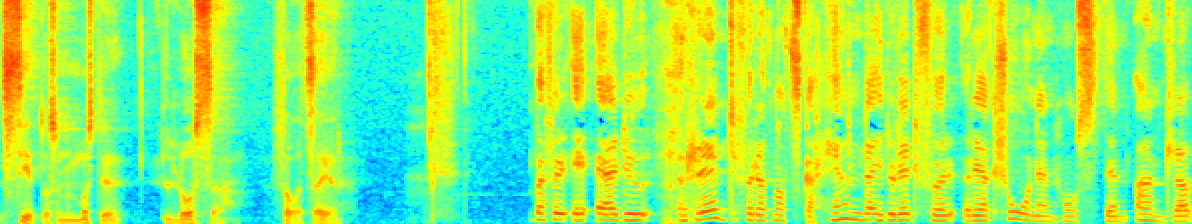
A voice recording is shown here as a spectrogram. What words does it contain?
sitter som man måste lossa för att säga det. Varför är, är, du rädd för att något ska hända? Är du rädd för reaktionen hos den andra?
